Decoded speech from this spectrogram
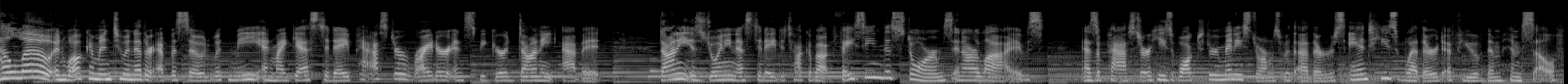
Hello, and welcome into another episode with me and my guest today, pastor, writer, and speaker Donny Abbott. Donny is joining us today to talk about facing the storms in our lives. As a pastor, he's walked through many storms with others, and he's weathered a few of them himself.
